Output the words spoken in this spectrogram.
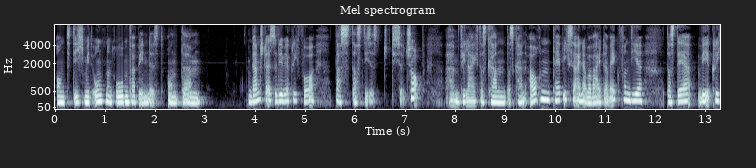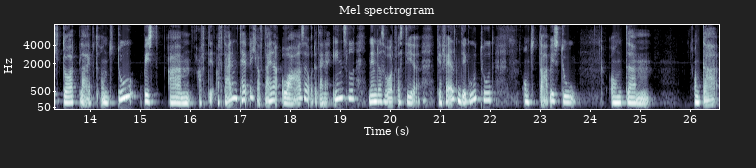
und dich mit unten und oben verbindest. Und ähm, dann stellst du dir wirklich vor, dass, dass dieses, dieser Job, ähm, vielleicht, das kann, das kann auch ein Teppich sein, aber weiter weg von dir, dass der wirklich dort bleibt. Und du bist ähm, auf, die, auf deinem Teppich, auf deiner Oase oder deiner Insel, nimm das Wort, was dir gefällt und dir gut tut, und da bist du. Und, ähm, und da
